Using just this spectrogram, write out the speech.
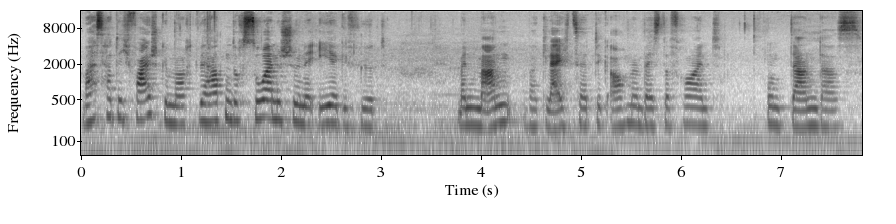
Was hatte ich falsch gemacht? Wir hatten doch so eine schöne Ehe geführt. Mein Mann war gleichzeitig auch mein bester Freund. Und dann das.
